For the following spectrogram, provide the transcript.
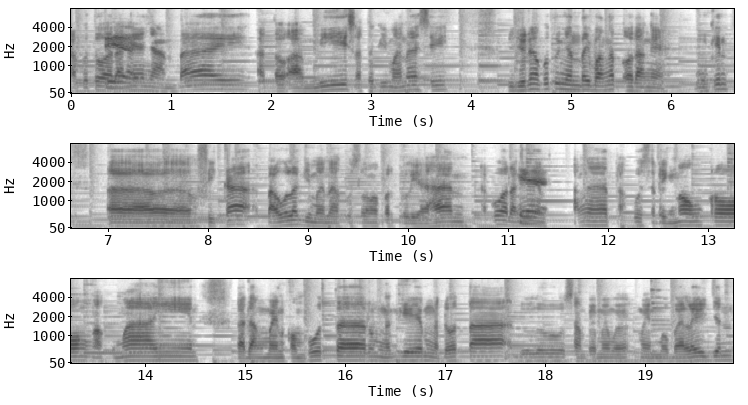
Aku tuh iya. orangnya yeah. nyantai atau ambis atau gimana sih? Jujurnya aku tuh nyantai banget orangnya. Mungkin uh, Vika tahu lah gimana aku selama perkuliahan. Aku orangnya yeah banget. Aku sering nongkrong aku main kadang main komputer ngegame ngedota. Dulu sampai main, mobile legend.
